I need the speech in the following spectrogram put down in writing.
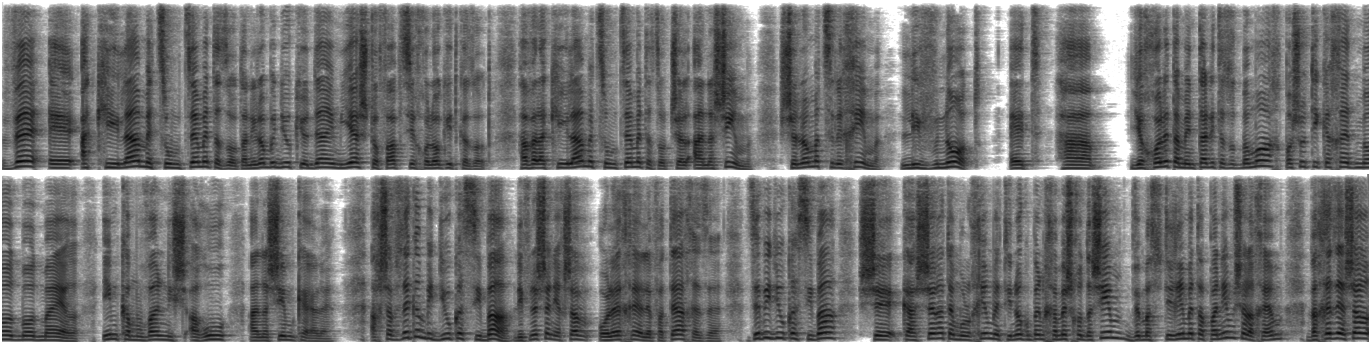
והקהילה המצומצמת הזאת אני לא בדיוק יודע אם יש תופעה פסיכולוגית כזאת אבל הקהילה המצומצמת הזאת של אנשים שלא מצליחים לבנות את ה... היכולת המנטלית הזאת במוח פשוט תיכחד מאוד מאוד מהר, אם כמובן נשארו אנשים כאלה. עכשיו זה גם בדיוק הסיבה, לפני שאני עכשיו הולך אה, לפתח את זה, זה בדיוק הסיבה שכאשר אתם הולכים לתינוק בן חמש חודשים ומסתירים את הפנים שלכם, ואחרי זה ישר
